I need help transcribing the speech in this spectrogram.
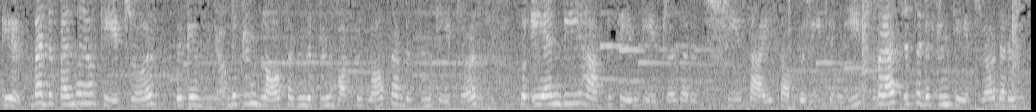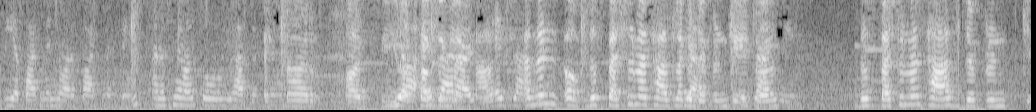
Okay, so that depends on your caterers because Yeah. Different blocks, as in different hostel blocks, have different caterers. So A and B have the same caterers, that is Shri Sai Sabri thingy. For us, it's a different caterer, that is the apartment, non-apartment thing. And it's also you have different. SRRC Yeah, or something like that. exactly. And then um, the special mess has like Yeah, a different caterer Exactly. The special mess has different.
